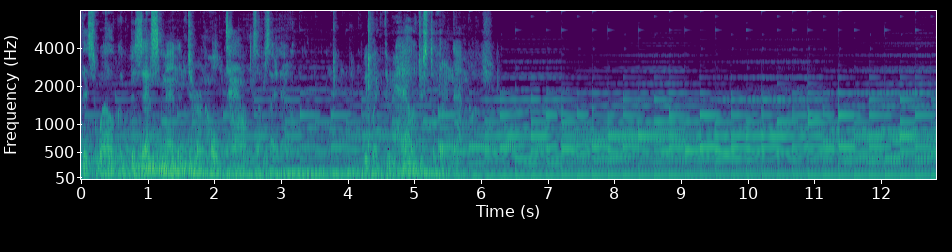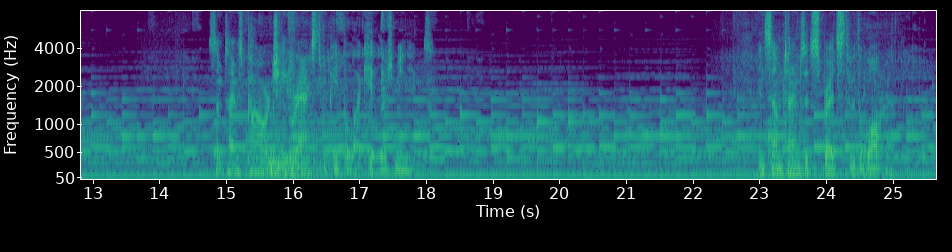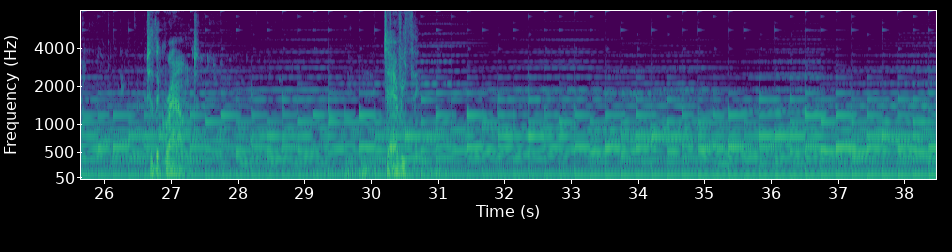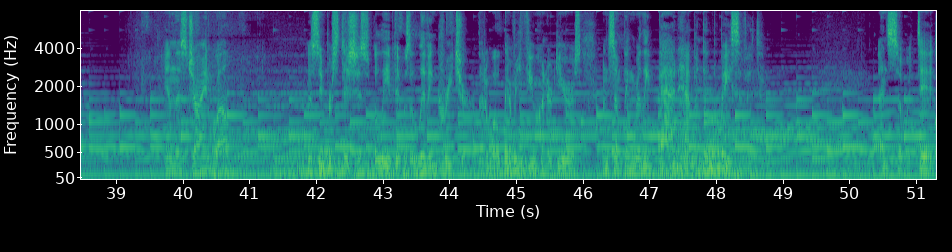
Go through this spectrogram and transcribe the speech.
this well could possess men and turn whole towns upside down. We went through hell just to learn that much. Sometimes power chain reacts through people like Hitler's minions. And sometimes it spreads through the water, to the ground, to everything. In this giant well, the superstitious believed it was a living creature that awoke every few hundred years when something really bad happened at the base of it. And so it did.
